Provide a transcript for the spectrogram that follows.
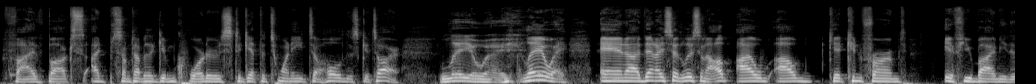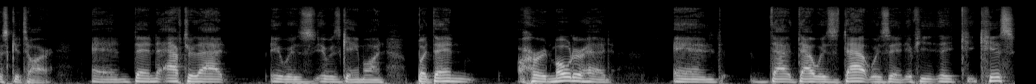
five bucks. I'd sometimes I'd give them quarters to get the twenty to hold this guitar Layaway. layaway. And uh, then I said, listen, I'll I'll I'll get confirmed if you buy me this guitar. And then after that, it was it was game on. But then I heard Motorhead, and that that was that was it. If you Kiss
